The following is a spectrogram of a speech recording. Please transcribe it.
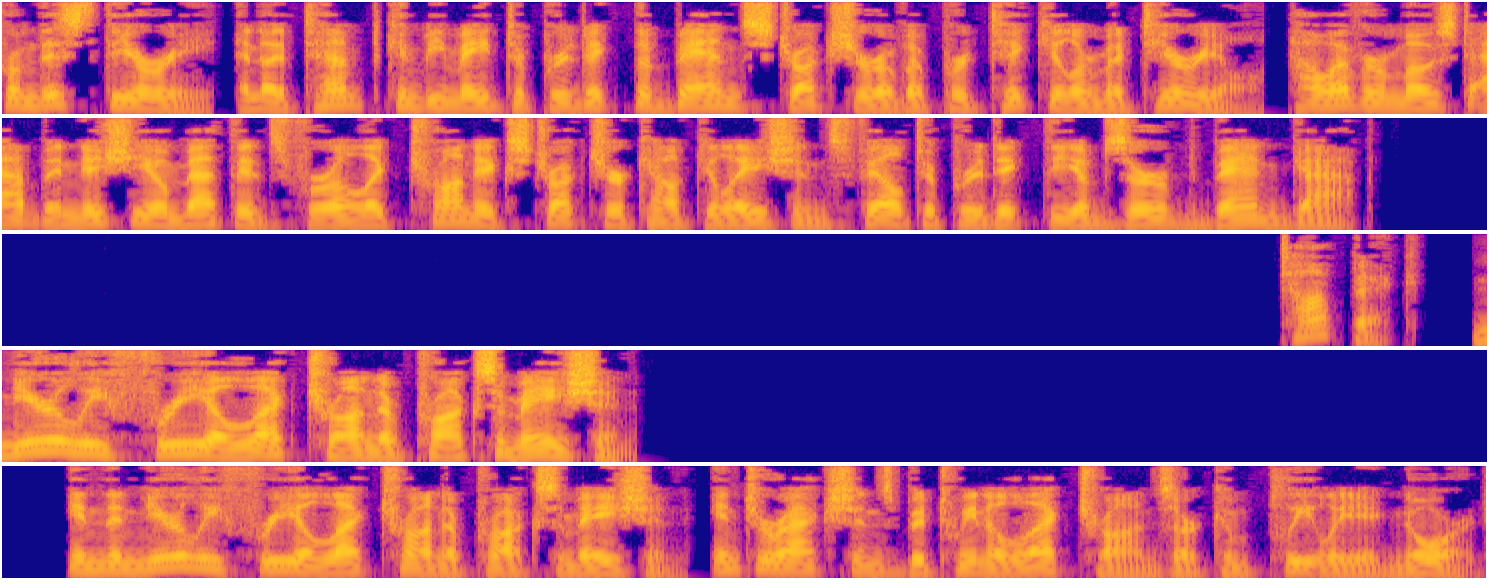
from this theory, an attempt can be made to predict the band structure of a particular material, however most ab initio methods for electronic structure calculations fail to predict the observed band gap. Nearly free electron approximation In the nearly free electron approximation, interactions between electrons are completely ignored.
